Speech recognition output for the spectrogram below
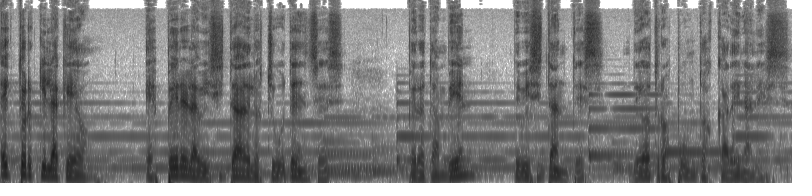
Héctor Quilaqueo espera la visita de los chibutenses, pero también de visitantes de otros puntos cardinales.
